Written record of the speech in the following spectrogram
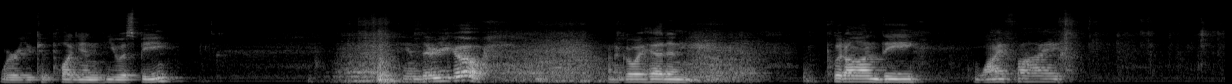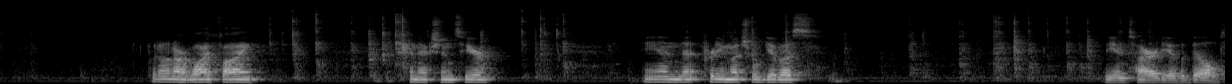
where you can plug in USB. And there you go. I'm to go ahead and put on the Wi-Fi, put on our Wi-Fi connections here and that pretty much will give us the entirety of the build.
